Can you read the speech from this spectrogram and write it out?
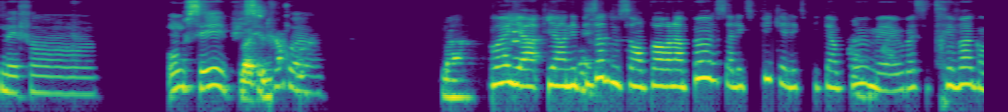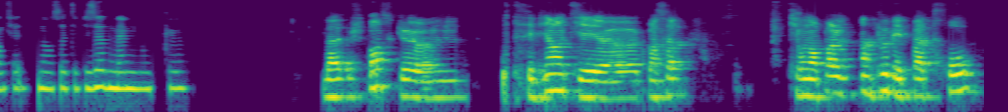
mais enfin, on le sait, et puis bah, c'est tout, quoi. Bah. Ouais, il y a, y a, un épisode où ça en parle un peu, ça l'explique, elle explique un peu, mais ouais, c'est très vague, en fait, dans cet épisode même, donc... Euh. Bah, je pense que euh, c'est bien euh, ça, qu'on en parle un peu, mais pas trop,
